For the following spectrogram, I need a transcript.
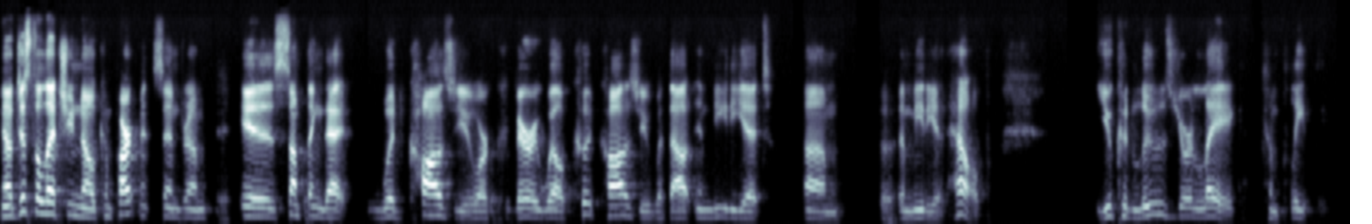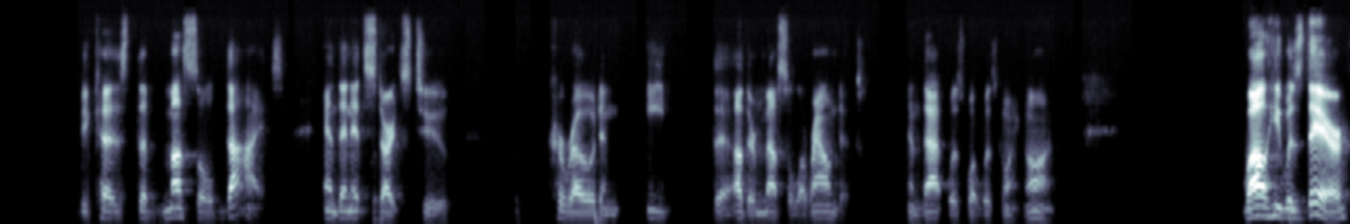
Now, just to let you know, compartment syndrome is something that would cause you, or very well could cause you, without immediate um, immediate help. You could lose your leg completely because the muscle dies, and then it starts to corrode and eat the other muscle around it. And that was what was going on. While he was there,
